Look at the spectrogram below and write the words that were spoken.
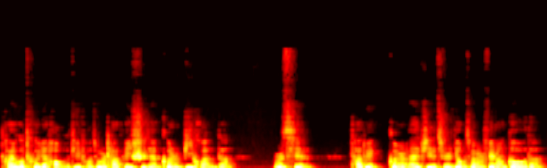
它有个特别好的地方，就是它可以实现个人闭环的，而且它对个人 IP 其实要求还是非常高的。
